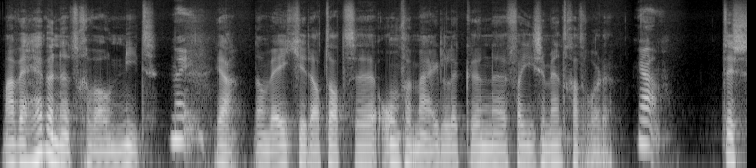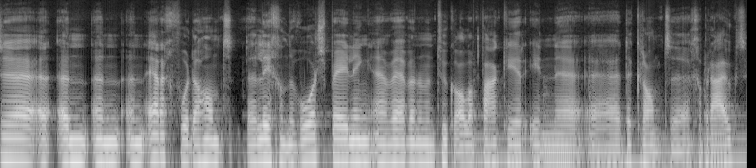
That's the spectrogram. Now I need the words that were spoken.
Maar we hebben het gewoon niet. Nee. Ja, dan weet je dat dat uh, onvermijdelijk een faillissement gaat worden. Ja. Het is uh, een, een, een erg voor de hand liggende woordspeling. En we hebben hem natuurlijk al een paar keer in uh, de krant gebruikt.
